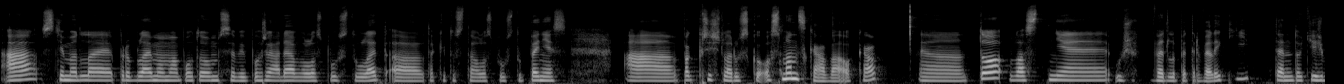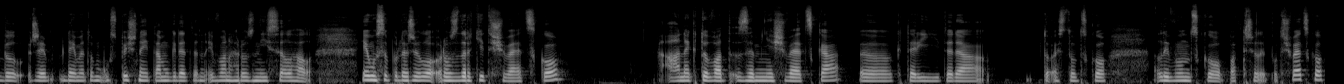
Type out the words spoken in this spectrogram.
A s těmahle problémama potom se vypořádávalo spoustu let a taky to stálo spoustu peněz. A pak přišla rusko-osmanská válka, to vlastně už vedl Petr Veliký, ten totiž byl, dejme tomu úspěšný tam, kde ten Ivan Hrozný selhal. Jemu se podařilo rozdrtit Švédsko a anektovat země Švédska, eh, který teda to Estonsko, Livonsko patřili pod Švédsko.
